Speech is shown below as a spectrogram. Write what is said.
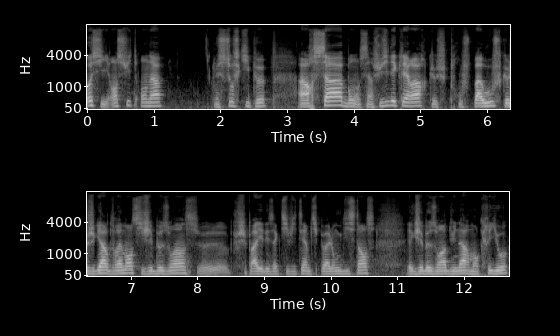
Aussi, ensuite on a le sauf qui peut. Alors ça, bon, c'est un fusil d'éclaireur que je trouve pas ouf, que je garde vraiment si j'ai besoin. je sais pas, il y a des activités un petit peu à longue distance et que j'ai besoin d'une arme en cryo.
